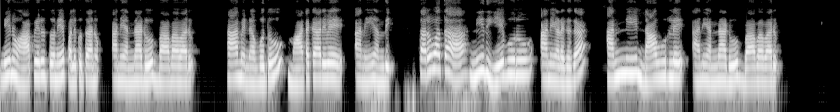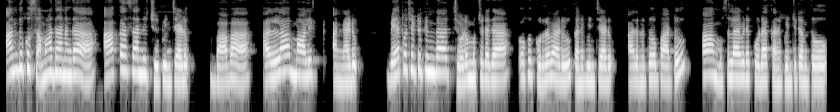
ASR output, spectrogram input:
నేను ఆ పేరుతోనే పలుకుతాను అని అన్నాడు బాబావారు. ఆమె నవ్వుతూ మాటకారివే అని అంది. తరువాత నీది ఏ ఊరు? అని అడగగా అన్నీ నా ఊర్లే అని అన్నాడు బాబావారు. అందుకు సమాధానంగా ఆకాశాన్ని చూపించాడు. బాబా అల్లా మాలిక్ అన్నాడు. వేప చెట్టు కింద చూడముచ్చటగా ఒక కుర్రవాడు కనిపించాడు. అతనితో పాటు ఆ ముసలావిడ కూడా కనిపించడంతో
